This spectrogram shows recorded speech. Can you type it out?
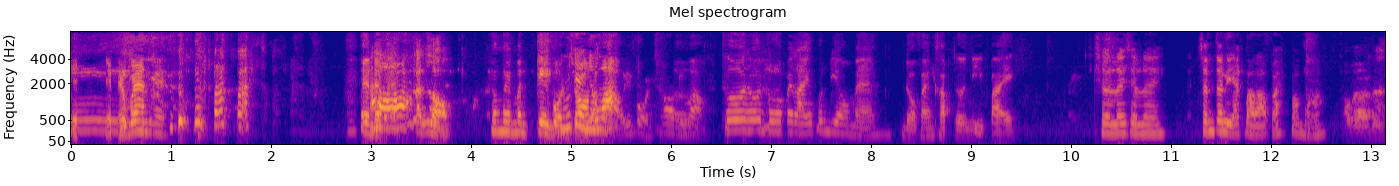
เห็นเห็นในแว่นไงเห็นได้อ๋อกันเหรอทำไมมันเก่งพี่ฝนชอบหรือเปล่าพี่ฝนชอบหรือเปล่าเธอเธอเธอไปไลฟ์คนเดียวไหมเดี๋ยวแฟนคลับเธอหนีไป เชิญเลยเชิญเลย ฉันจะเรียกต่อเราไปป้าหมอเอาไปแล้วนะ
